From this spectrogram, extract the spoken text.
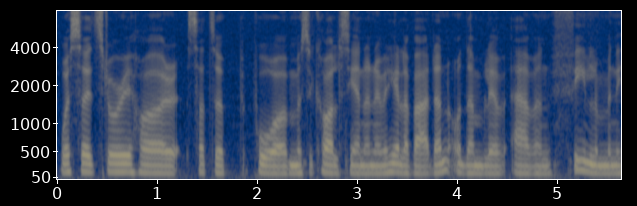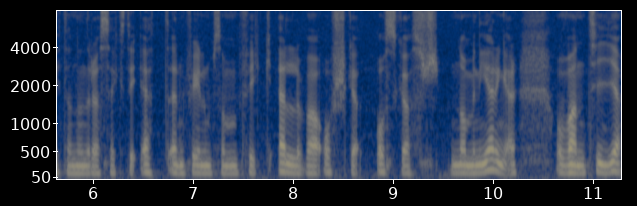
West Side Story har satts upp på musikalscenen över hela världen och den blev även film 1961, en film som fick 11 Oscarsnomineringar Oscars-nomineringar och vann 10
